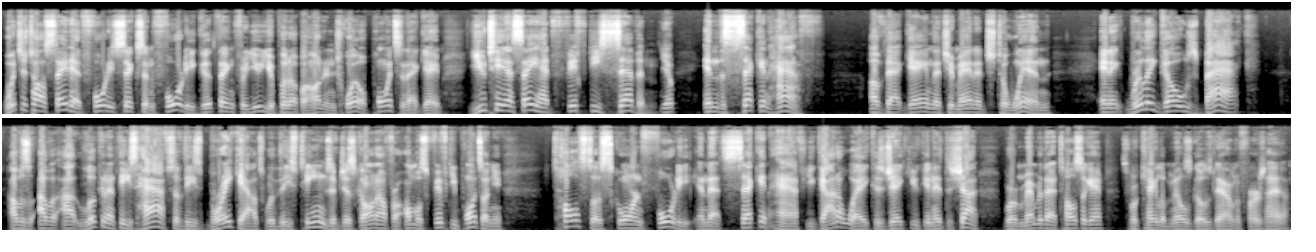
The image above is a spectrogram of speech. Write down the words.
Wichita State had 46 and 40. Good thing for you, you put up 112 points in that game. UTSA had 57 Yep. in the second half of that game that you managed to win. And it really goes back. I was, I was I, looking at these halves of these breakouts where these teams have just gone out for almost 50 points on you. Tulsa scoring 40 in that second half. You got away because Jake, you can hit the shot. Remember that Tulsa game? It's where Caleb Mills goes down in the first half.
